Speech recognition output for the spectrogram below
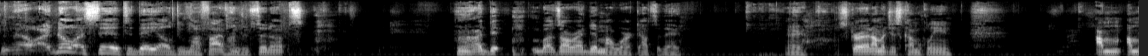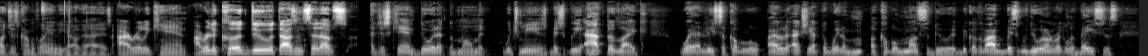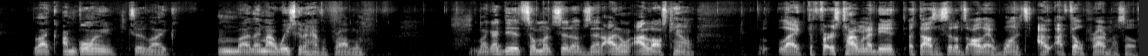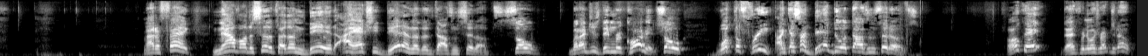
Now, I know I said today I'll do my 500 sit-ups. I did, but it's alright, I did my workout today. Hey, screw it, I'ma just come clean. I'm, I'ma just come clean to y'all guys. I really can't, I really could do a thousand sit-ups. I just can't do it at the moment, which means basically I have to like, wait at least a couple of, I actually have to wait a, a couple of months to do it because if I basically do it on a regular basis, like I'm going to like my like my waist gonna have a problem. Like I did so much sit ups that I don't I lost count. Like the first time when I did a thousand sit ups all at once, I, I felt proud of myself. Matter of fact, now of all the sit ups I done did, I actually did another thousand sit ups. So but I just didn't record it. So what the freak? I guess I did do a thousand sit ups. Okay, that pretty much wraps it up.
